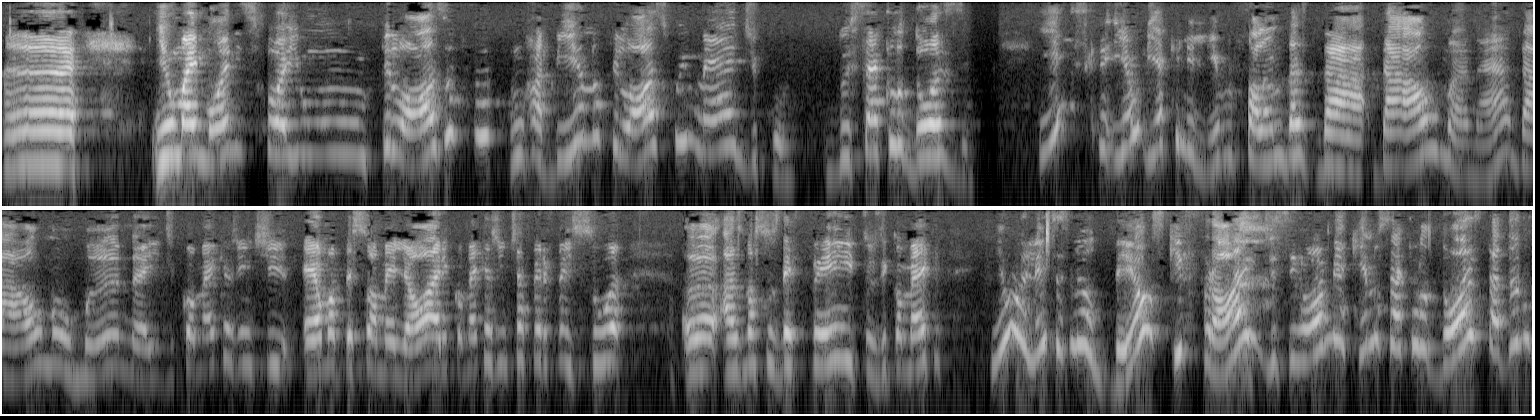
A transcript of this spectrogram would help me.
Uh, e o Maimonides foi um filósofo, um rabino, filósofo e médico do século XII. E eu li aquele livro falando da, da, da, alma, né? Da alma humana e de como é que a gente é uma pessoa melhor e como é que a gente aperfeiçoa uh, os nossos defeitos e como é que... E eu olhei e disse, meu Deus, que Freud, esse homem aqui no século XII está dando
